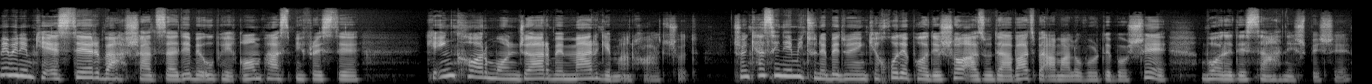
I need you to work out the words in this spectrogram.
می‌بینیم که استر وحشت زده به او پیغام پس میفرسته که این کار منجر به مرگ من خواهد شد. چون کسی نمی‌تونه بدون اینکه خود پادشاه از او دعوت به عمل آورده باشه وارد صحنش بشه.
